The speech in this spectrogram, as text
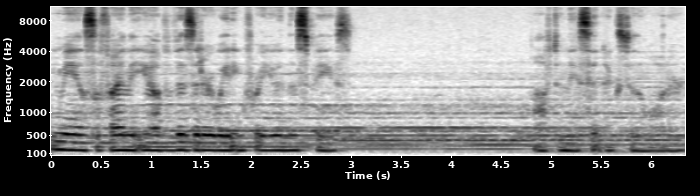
You may also find that you have a visitor waiting for you in this space. Often they sit next to the water.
